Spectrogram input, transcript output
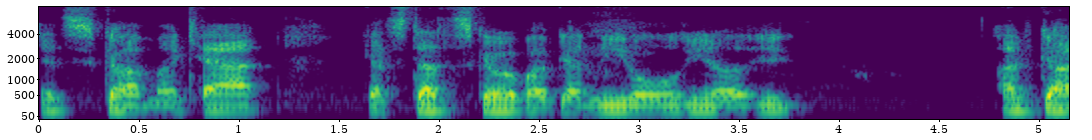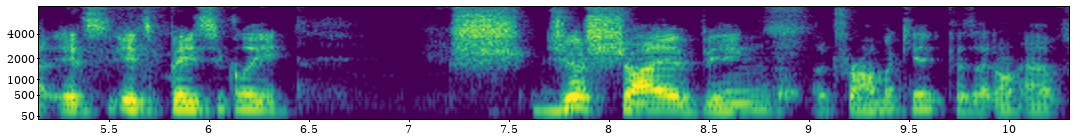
It's got my cat, got stethoscope. I've got needle. You know, it, I've got it's it's basically. Sh- just shy of being a trauma kit because I don't have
